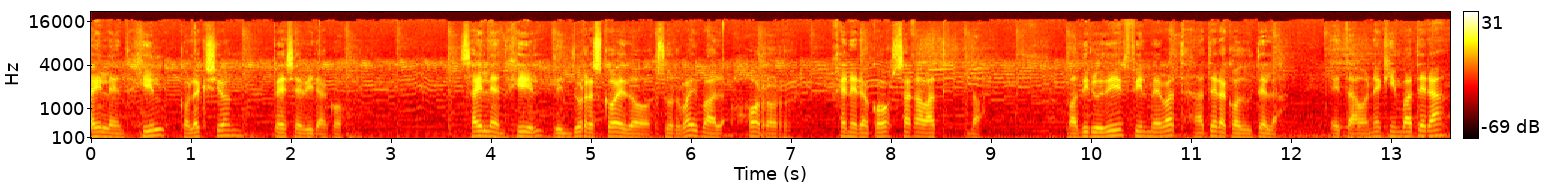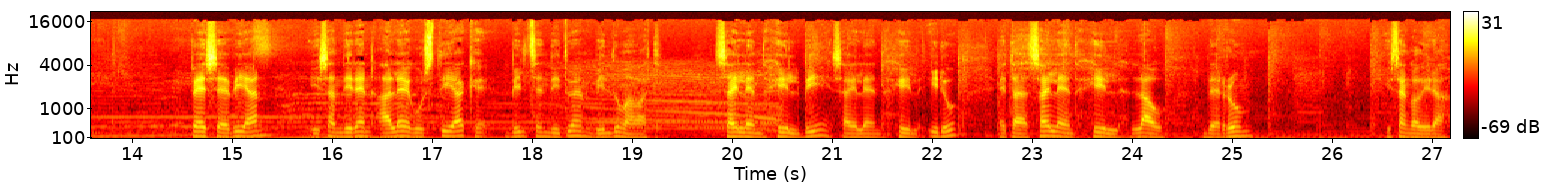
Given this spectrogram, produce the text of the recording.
Silent Hill Collection PS birako. Silent Hill bildurrezko edo survival horror generoko saga bat da. Badirudi filme bat aterako dutela, eta honekin batera PS bian izan diren ale guztiak biltzen dituen bilduma bat. Silent Hill B, Silent Hill iru, eta Silent Hill lau The Room izango dira.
